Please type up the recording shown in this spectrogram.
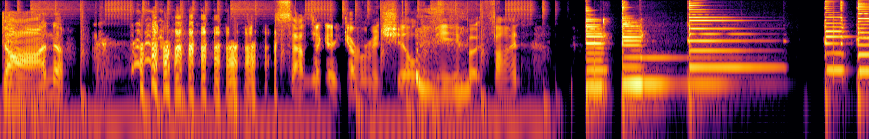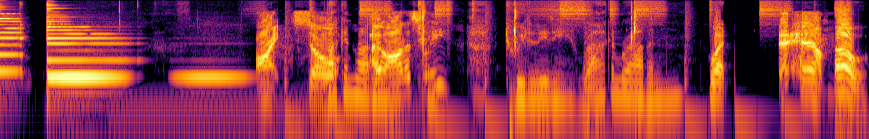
Don. Sounds like a government shill to me, but fine. All right. So Rockin' Robin. I honestly, Tweedledee, and robin. What? ahem. Oh,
